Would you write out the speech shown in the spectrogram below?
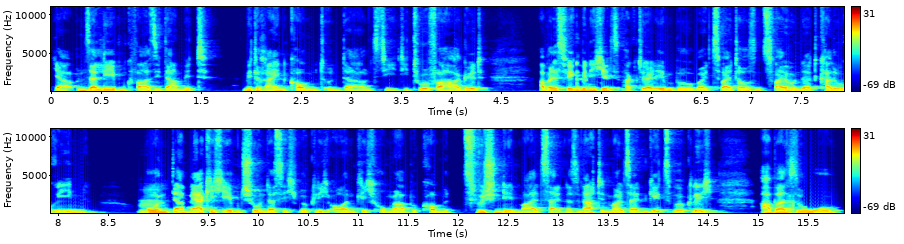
ja, unser Leben quasi damit mit reinkommt und da uns die, die Tour verhagelt. Aber deswegen bin ich jetzt aktuell eben bei 2200 Kalorien Mhm. Und da merke ich eben schon, dass ich wirklich ordentlich Hunger bekomme zwischen den Mahlzeiten. Also nach den Mahlzeiten geht es wirklich, aber ja. so,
